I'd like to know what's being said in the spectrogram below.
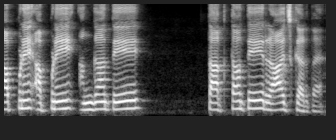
ਆਪਣੇ ਆਪਣੇ ਅੰਗਾਂ ਤੇ ਤਾਕਤਾਂ ਤੇ ਰਾਜ ਕਰਦਾ ਹੈ।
